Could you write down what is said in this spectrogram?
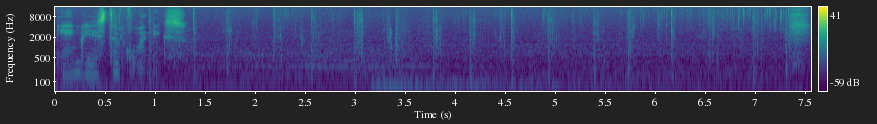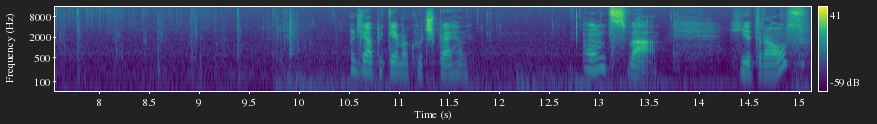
Irgendwie ist da gar nichts. Ich glaube, ich gehe mal kurz speichern. Und zwar hier drauf.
